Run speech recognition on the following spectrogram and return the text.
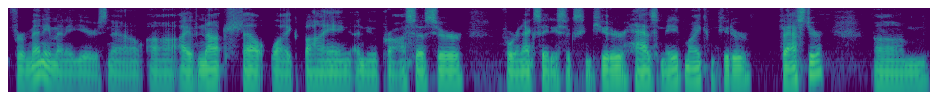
for many, many years now, uh, I have not felt like buying a new processor for an x86 computer has made my computer faster. Um,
